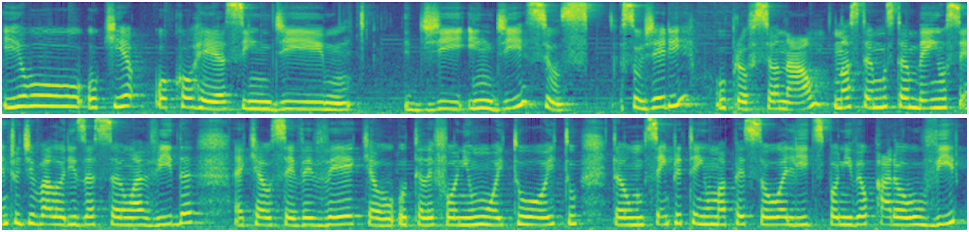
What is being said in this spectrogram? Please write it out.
e o, o que ocorrer assim de, de indícios sugerir o profissional. Nós temos também o Centro de Valorização à Vida, é, que é o CVV, que é o, o, telefone 188. Então, sempre tem uma pessoa ali disponível para ouvir.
